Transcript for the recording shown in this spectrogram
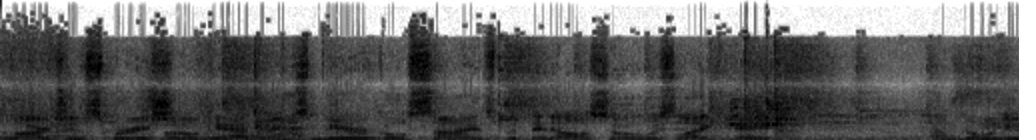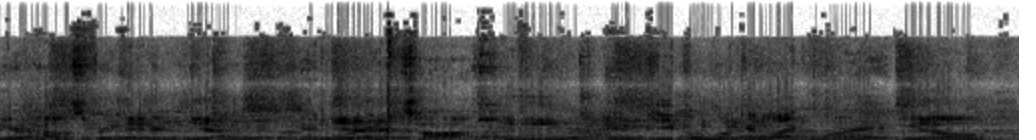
large inspirational gatherings, miracle signs, but then also it was like, hey, I'm going to your house for dinner. Yes. And we're Yeah. going to talk. Mm-hmm. And people looking like, what? You know,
